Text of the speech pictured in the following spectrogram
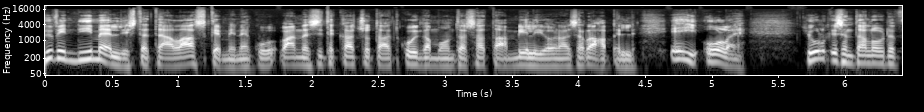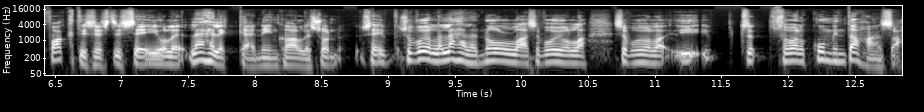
hyvin nimellistä tämä laskeminen, kun vaan sitten katsotaan, että kuinka monta sataa miljoonaa se rahapeli. Ei ole. Julkisen talouden faktisesti se ei ole lähellekään niin kallis. On, se, ei, se voi olla lähellä nollaa, se voi olla, se voi olla, se, se voi olla kummin tahansa.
